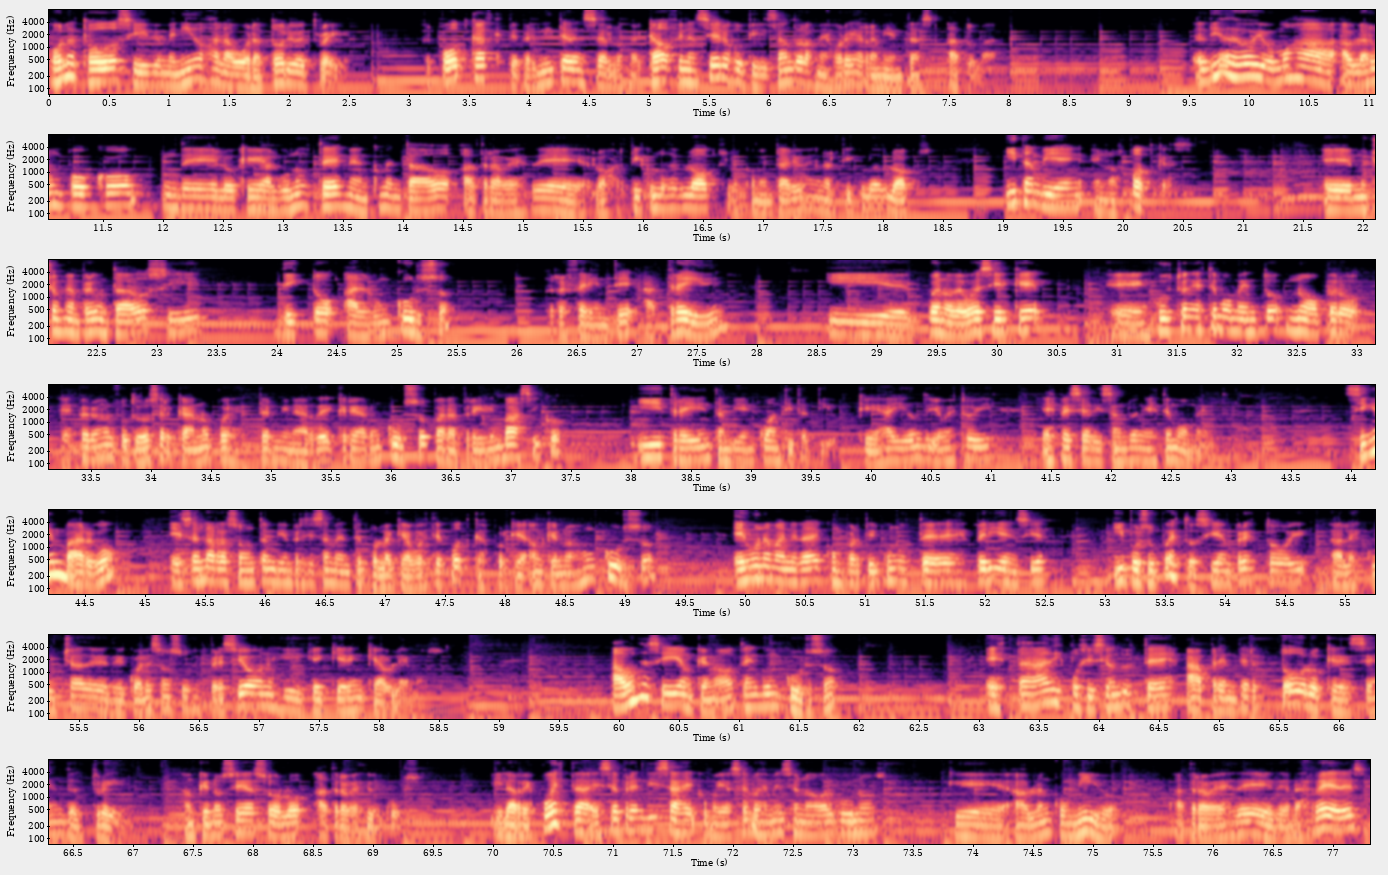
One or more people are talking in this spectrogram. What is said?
Hola a todos y bienvenidos al Laboratorio de Trading, el podcast que te permite vencer los mercados financieros utilizando las mejores herramientas a tu mano. El día de hoy vamos a hablar un poco de lo que algunos de ustedes me han comentado a través de los artículos de blogs, los comentarios en el artículo de blogs y también en los podcasts. Eh, muchos me han preguntado si dicto algún curso referente a trading y eh, bueno, debo decir que eh, justo en este momento no, pero espero en el futuro cercano pues terminar de crear un curso para trading básico y trading también cuantitativo, que es ahí donde yo me estoy especializando en este momento. Sin embargo, esa es la razón también precisamente por la que hago este podcast, porque aunque no es un curso, es una manera de compartir con ustedes experiencias y por supuesto, siempre estoy a la escucha de, cuáles son sus expresiones y qué quieren que hablemos. Aún así, aunque no tengo un curso, está a disposición de ustedes aprender todo lo que deseen del trading, aunque no sea solo a través de un curso. Y la respuesta a ese aprendizaje, como ya se los he mencionado a algunos que hablan conmigo a través de las redes,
